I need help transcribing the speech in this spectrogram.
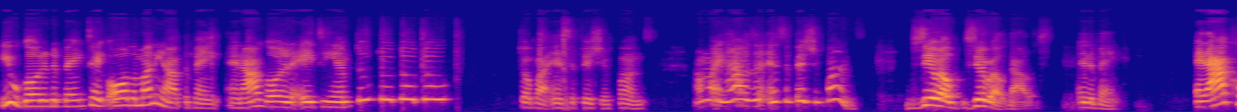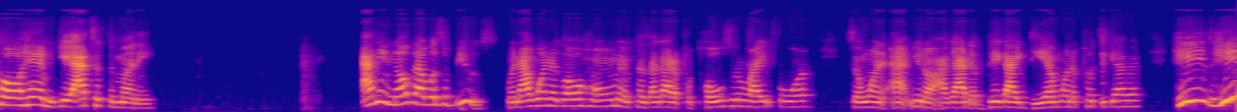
he would go to the bank, take all the money out the bank, and I'll go to the ATM, do, do, do, do. Talk about insufficient funds. I'm like, how is it insufficient funds? Zero, zero dollars in the bank. And I call him, yeah, I took the money. I didn't know that was abuse. When I want to go home and because I got a proposal to write for someone, you know, I got a big idea I want to put together. He he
